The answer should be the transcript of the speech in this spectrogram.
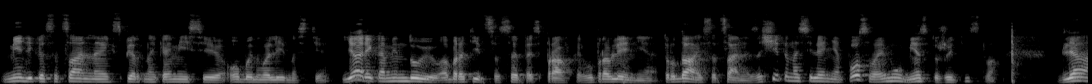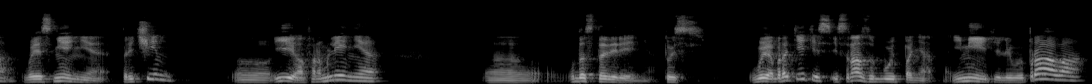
медико-социальной экспертной комиссии об инвалидности, я рекомендую обратиться с этой справкой в Управление труда и социальной защиты населения по своему месту жительства для выяснения причин э, и оформления э, удостоверения. То есть вы обратитесь и сразу будет понятно, имеете ли вы право,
